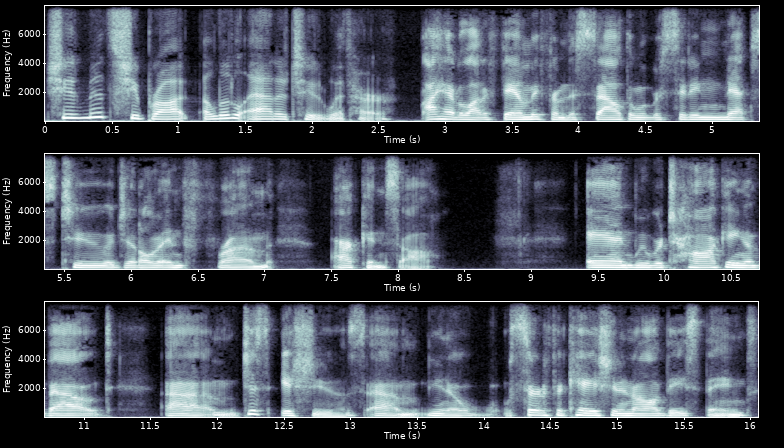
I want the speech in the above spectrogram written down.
She admits she brought a little attitude with her. I have a lot of family from the South, and we were sitting next to a gentleman from Arkansas. And we were talking about um, just issues, um, you know, certification and all these things.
